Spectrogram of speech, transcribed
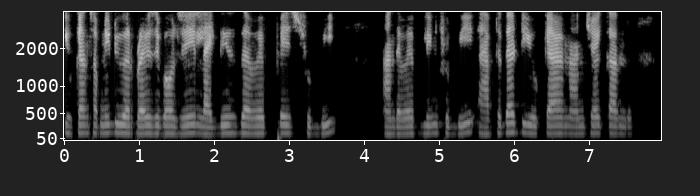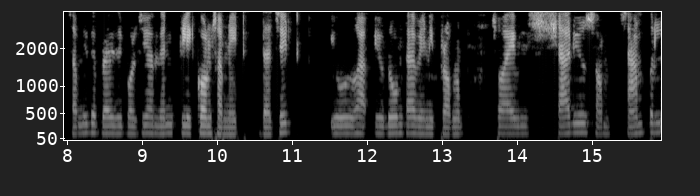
you can submit your privacy policy like this the web page should be and the web link should be. After that you can uncheck and submit the privacy policy and then click on submit. That's it. You have you don't have any problem. So i will share you some sample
